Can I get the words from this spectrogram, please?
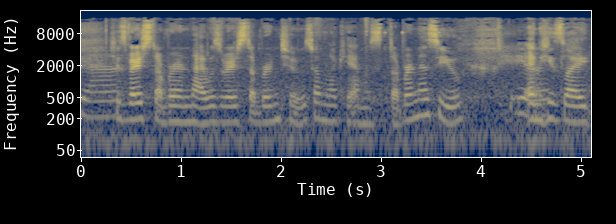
Yeah. She's very stubborn. I was very stubborn too. So I'm like, yeah, I'm as stubborn as you. Yeah. And he's like,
